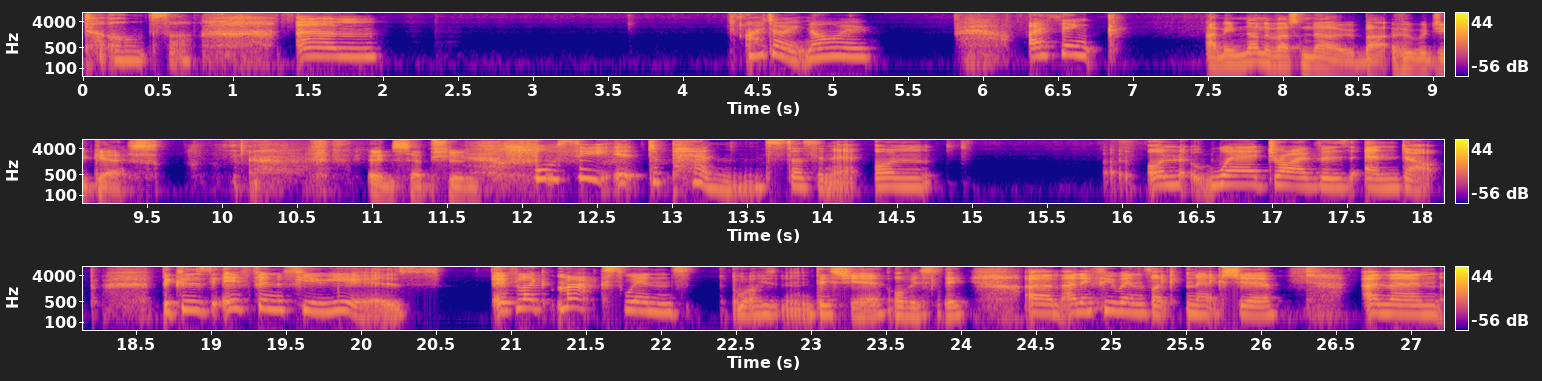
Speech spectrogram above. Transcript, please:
to answer. Um, I don't know. I think. I mean, none of us know, but who would you guess? Inception. Well, see, it depends, doesn't it, on on where drivers end up. Because if in a few years, if like Max wins, well, this year, obviously, um, and if he wins like next year, and then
